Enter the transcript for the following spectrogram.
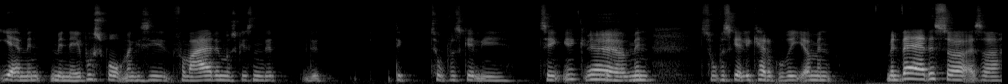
ja, med, med nabosprog, man kan sige, for mig er det måske sådan lidt, lidt det to forskellige ting, ikke? Ja, ja. Øh, men to forskellige kategorier, men, men hvad er det så, altså,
